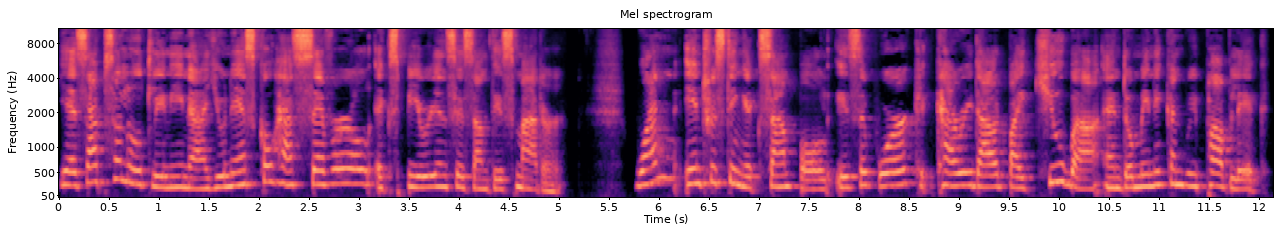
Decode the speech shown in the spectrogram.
Yes, absolutely, Nina. UNESCO has several experiences on this matter. One interesting example is the work carried out by Cuba and Dominican Republic,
